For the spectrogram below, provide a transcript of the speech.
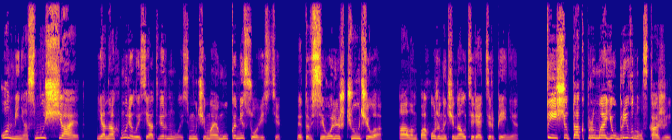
Он меня смущает. Я нахмурилась и отвернулась, мучимая муками совести. Это всего лишь чучело. Алан, похоже, начинал терять терпение. Ты еще так про мое бревно скажи.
